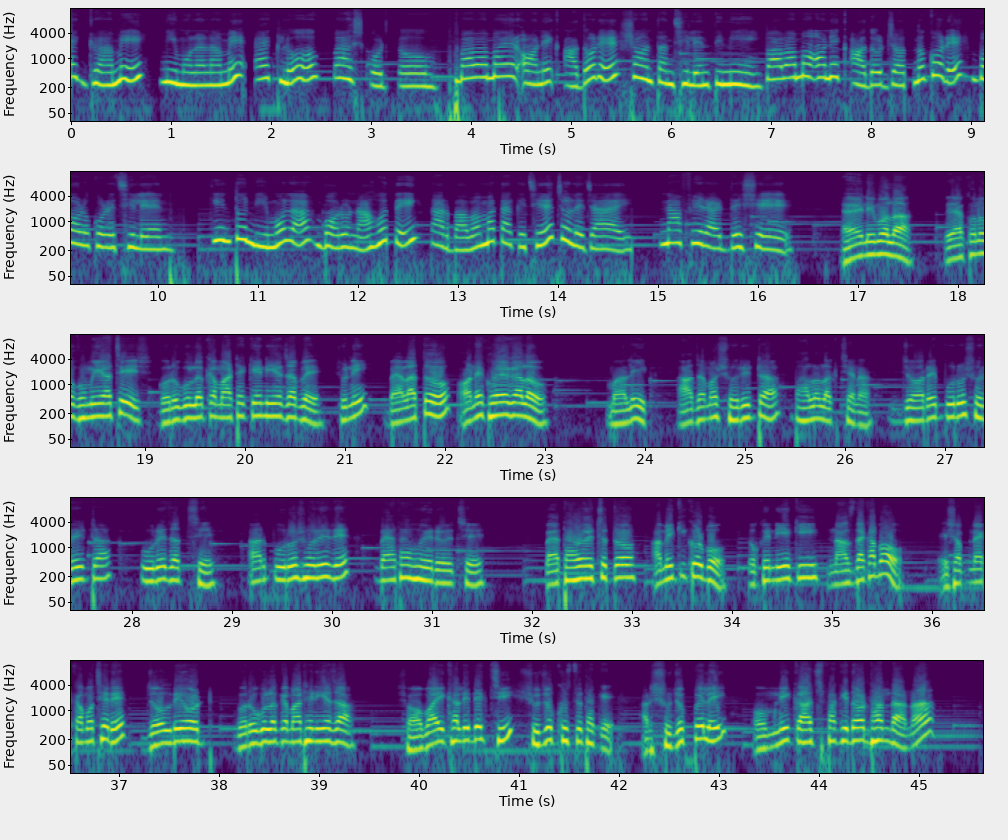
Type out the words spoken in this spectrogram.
এক গ্রামে নিমলা নামে এক লোক বাস করত। বাবা মায়ের অনেক আদরের সন্তান ছিলেন তিনি। বাবা মা অনেক আদর যত্ন করে বড় করেছিলেন। কিন্তু নিমলা বড় না হতেই তার বাবা মা তাকে ছেড়ে চলে যায়, না ফেরার দেশে। নিমলা, তুই এখনও ঘুমিয়ে আছিস? গরুগুলোকে মাঠে কে নিয়ে যাবে? শুনি, বেলা তো অনেক হয়ে গেল। মালিক, আজ আমার শরীরটা ভালো লাগছে না। জ্বরে পুরো শরীরটা উড়ে যাচ্ছে। আর পুরো শরীরে ব্যথা হয়ে রয়েছে। ব্যথা হয়েছে তো আমি কি করব? তোকে নিয়ে কি নাচ দেখাবো? এসব ন্যাকামো ছেড়ে জলদি ওঠ গরুগুলোকে মাঠে নিয়ে যা। সবাই খালি দেখছি সুযোগ খুঁজতে থাকে আর সুযোগ পেলেই অমনি কাজ ফাঁকি দেওয়ার ধান্দা না?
